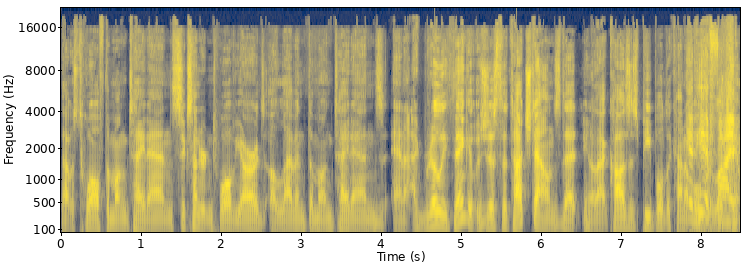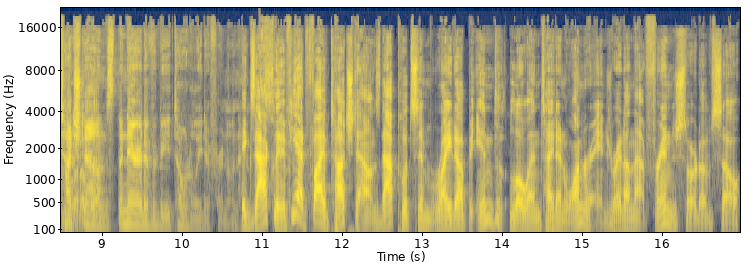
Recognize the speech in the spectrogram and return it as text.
That was 12th among tight ends, 612 yards, 11th among tight ends, and I really think it was just the touchdowns that you know that causes people to kind of. If he had five touchdowns, the narrative would be totally different on him. Exactly, so. and if he had five touchdowns, that puts him right up into low end tight end one range, right on that fringe, sort of. So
